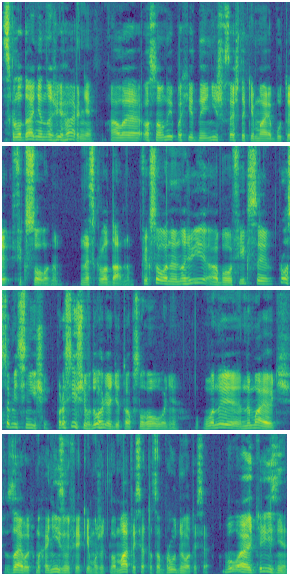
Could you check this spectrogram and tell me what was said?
складання ножі гарні, але основний похідний ніж все ж таки має бути фіксованим. Нескладаним. Фіксовані ножі або фікси просто міцніші, простіші в догляді та обслуговуванні. Вони не мають зайвих механізмів, які можуть ламатися та забруднюватися. Бувають різні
